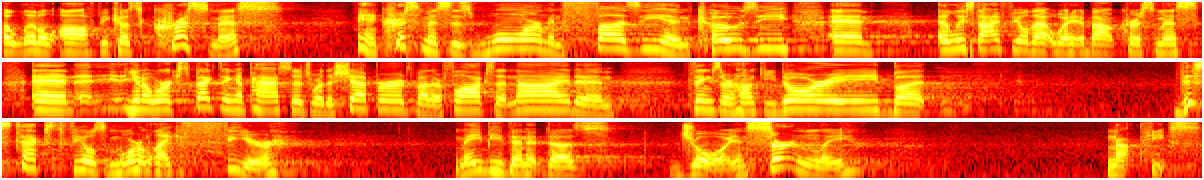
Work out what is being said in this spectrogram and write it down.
a little off because Christmas, man, Christmas is warm and fuzzy and cozy and at least I feel that way about Christmas. And, uh, you know, we're expecting a passage where the shepherds by their flocks at night and things are hunky dory, but this text feels more like fear, maybe, than it does joy, and certainly not peace.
